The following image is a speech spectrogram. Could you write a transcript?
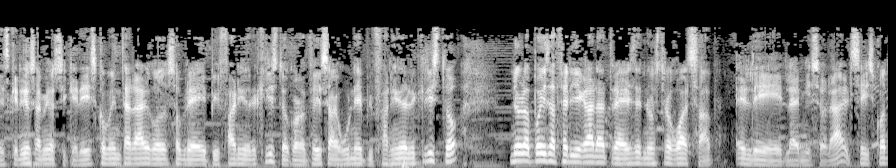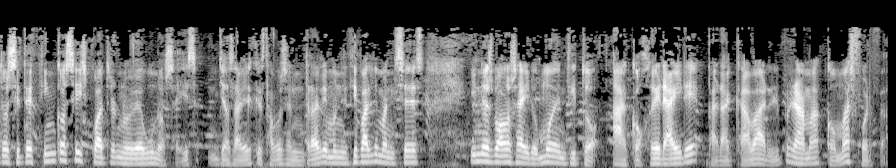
Pues queridos amigos, si queréis comentar algo sobre Epifanio del Cristo, conocéis algún Epifanio del Cristo, no lo podéis hacer llegar a través de nuestro WhatsApp, el de la emisora, el 647564916. Ya sabéis que estamos en Radio Municipal de Manises y nos vamos a ir un momentito a coger aire para acabar el programa con más fuerza.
